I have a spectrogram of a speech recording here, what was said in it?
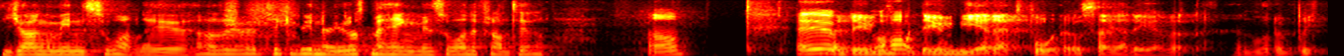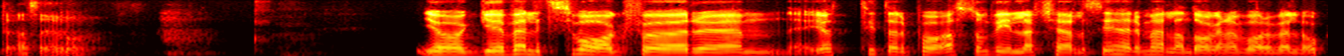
Young Min Son är ju... Alltså, jag tycker vi nöjer oss med Häng Min Son i framtiden. Ja. Eh, Men det är, ju, ha- det är ju mer rätt på det att säga det väl. Än vad de britterna säger då. Jag är väldigt svag för, ehm, jag tittade på Aston Villa-Chelsea här i mellandagarna var det väl och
